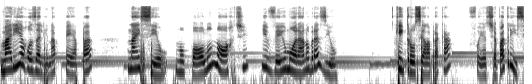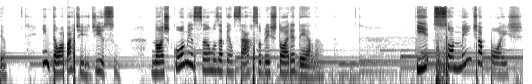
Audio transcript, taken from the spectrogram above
Maria Rosalina Peppa nasceu no Polo Norte e veio morar no Brasil. Quem trouxe ela para cá foi a tia Patrícia. Então, a partir disso, nós começamos a pensar sobre a história dela. E somente após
